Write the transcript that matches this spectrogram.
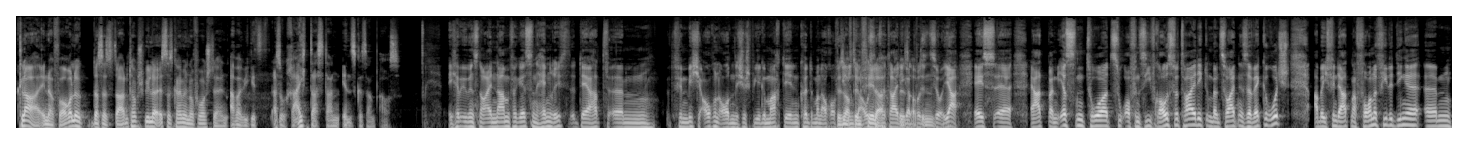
Klar, in der Vorrolle, dass es da ein Topspieler ist, das kann ich mir noch vorstellen. Aber wie geht's, also reicht das dann insgesamt aus? Ich habe übrigens noch einen Namen vergessen, Henrich, der hat ähm, für mich auch ein ordentliches Spiel gemacht. Den könnte man auch auf Bis die auf linke Außenverteidigerposition. Ja, er ist, äh, er hat beim ersten Tor zu offensiv rausverteidigt und beim zweiten ist er weggerutscht. Aber ich finde, er hat nach vorne viele Dinge ähm,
